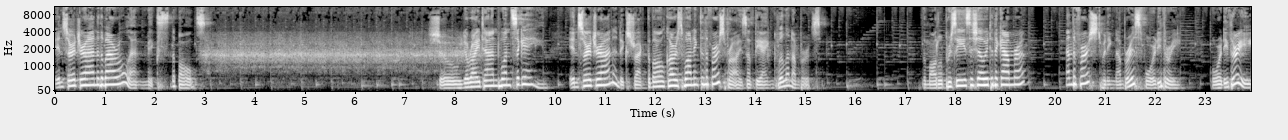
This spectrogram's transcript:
Insert your hand in the barrel and mix the balls. Show your right hand once again. Insert your hand and extract the ball corresponding to the first prize of the Anguilla numbers. The model proceeds to show it to the camera, and the first winning number is 43. 43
